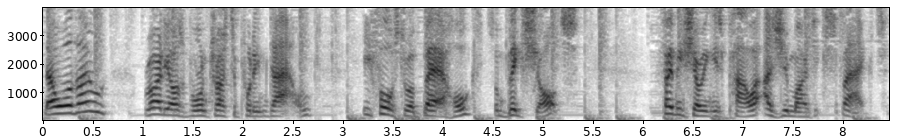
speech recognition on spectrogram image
Now, although Riley Osborne tries to put him down, he falls to a bear hug, some big shots. Femi showing his power, as you might expect.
